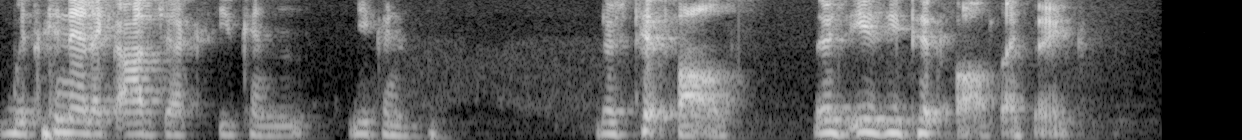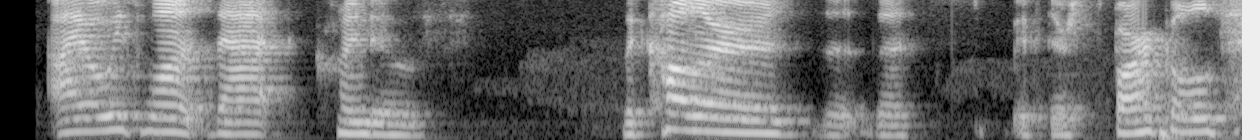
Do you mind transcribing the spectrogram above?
with kinetic objects you can you can there's pitfalls. There's easy pitfalls i think. I always want that kind of the colors the the if there's sparkles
